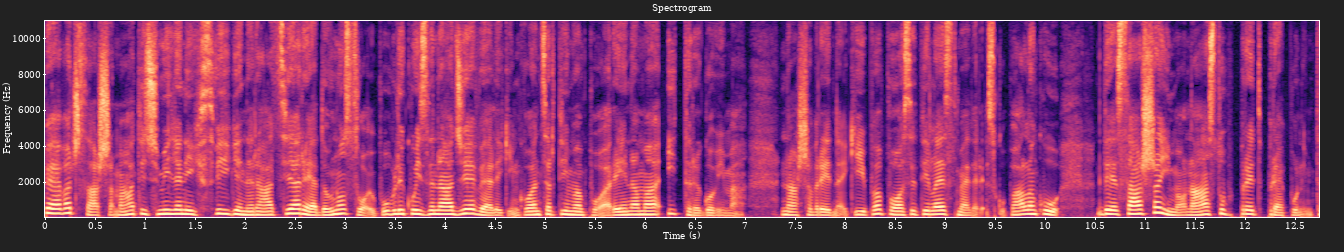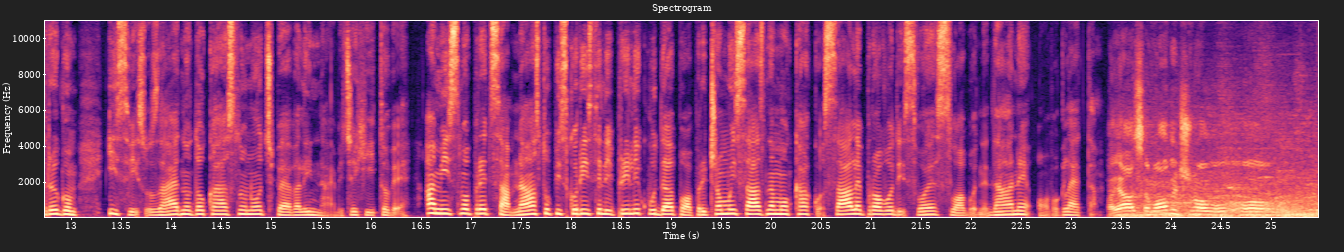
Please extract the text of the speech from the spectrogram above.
Pevač Saša Matić, miljenih svih generacija, redovno svoju publiku iznenađuje velikim koncertima po arenama i trgovima. Naša vredna ekipa posjetila je Smederesku palanku, gde je Saša imao nastup pred prepunim trgom i svi su zajedno do kasnu noć pevali najveće hitove. A mi smo pred sam nastup iskoristili priliku da popričamo i saznamo kako Sale provodi svoje slobodne dane ovog leta. Pa ja sam obično u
